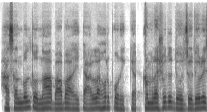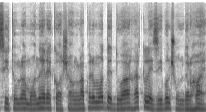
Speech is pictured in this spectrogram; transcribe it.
হাসান বলতো, না বাবা, এটা আল্লাহর পরীক্ষা। আমরা শুধু ধৈর্য ধরেছি, তোমরা মনে রেখো, সংলাপের মধ্যে দোয়া রাখলে জীবন সুন্দর হয়।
